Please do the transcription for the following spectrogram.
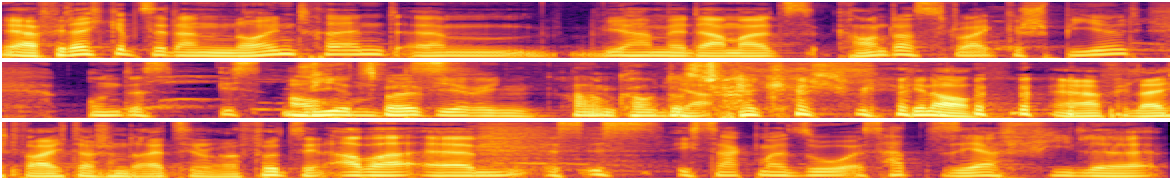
Ja, vielleicht gibt es ja dann einen neuen Trend. Ähm, wir haben ja damals Counter-Strike gespielt und es ist auch. Wir Zwölfjährigen haben Counter-Strike ja, gespielt. Genau, ja, vielleicht war ich da schon 13 oder 14. Aber ähm, es ist, ich sag mal so, es hat sehr viele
